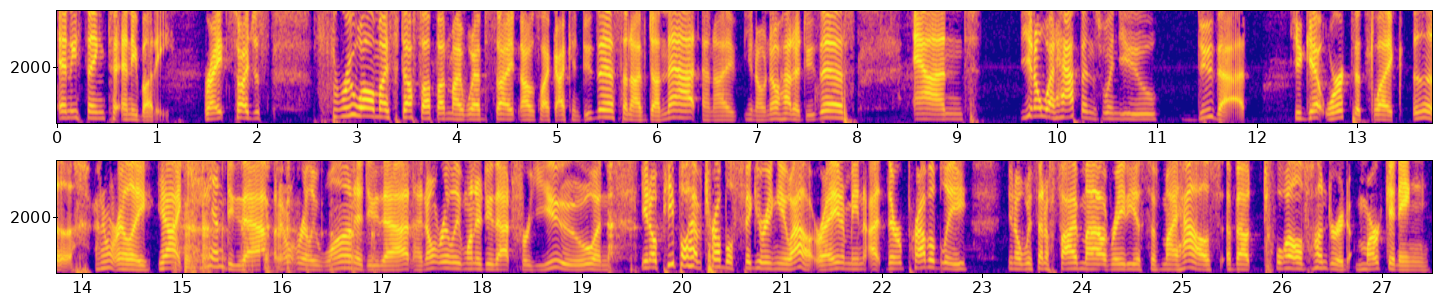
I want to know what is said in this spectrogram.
anything to anybody, right? So I just threw all my stuff up on my website and I was like, I can do this and I've done that and I, you know, know how to do this. And you know what happens when you do that? You get work that's like, ugh, I don't really, yeah, I can do that, but I don't really want to do that. I don't really want to do that for you. And, you know, people have trouble figuring you out, right? I mean, I, there are probably, you know, within a five mile radius of my house, about 1,200 marketing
